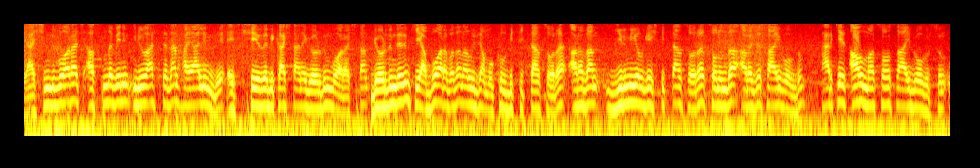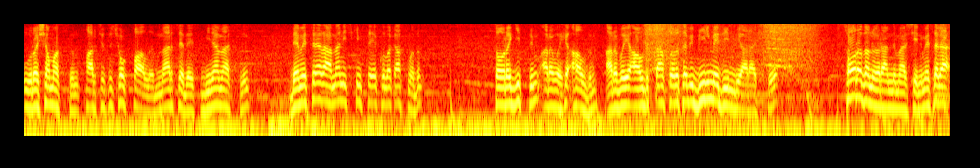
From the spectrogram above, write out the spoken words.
Ya şimdi bu araç aslında benim üniversiteden hayalimdi. Eskişehir'de birkaç tane gördüm bu araçtan. Gördüm dedim ki ya bu arabadan alacağım okul bittikten sonra. Aradan 20 yıl geçtikten sonra sonunda araca sahip oldum. Herkes alma son sahibi olursun, uğraşamazsın, parçası çok pahalı, Mercedes binemezsin demesine rağmen hiç kimseye kulak asmadım. Sonra gittim arabayı aldım. Arabayı aldıktan sonra tabii bilmediğim bir araçtı. Sonradan öğrendim her şeyini. Mesela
